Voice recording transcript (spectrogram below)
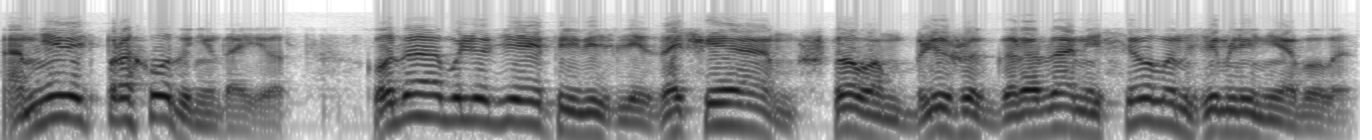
«А мне ведь прохода не дает». Куда бы людей привезли? Зачем? Что вам, ближе к городам и селам земли не было?»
